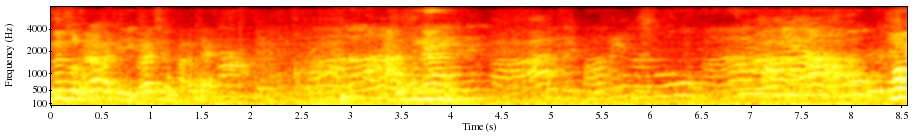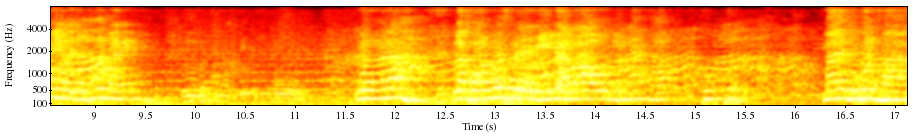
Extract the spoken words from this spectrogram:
เงินสดก็ได้บัตรเครดิตก็ได้เชิญค่ะแล้วแต่อะทุกคนนั่งพ่อมีอะไรจะพูดไหมงงไหมล่ะละครก็แสดงนี้กันเรานี่นะครับทุก คนไม่ทุกคนฟัง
